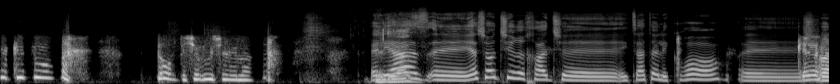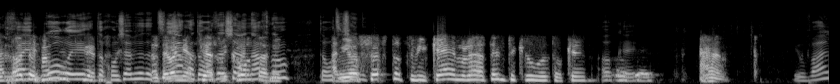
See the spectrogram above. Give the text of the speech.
בקיצור, טוב, תשאלו שאלה. אליעז, אה, יש עוד שיר אחד שהצעת לקרוא, אה, כן, של לא חיים גורי, אתה חושב שתצליח? אתה רוצה שאנחנו? אני אוסף את עצמי, כן, אולי אתם תקראו אותו, כן. אוקיי. יובל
